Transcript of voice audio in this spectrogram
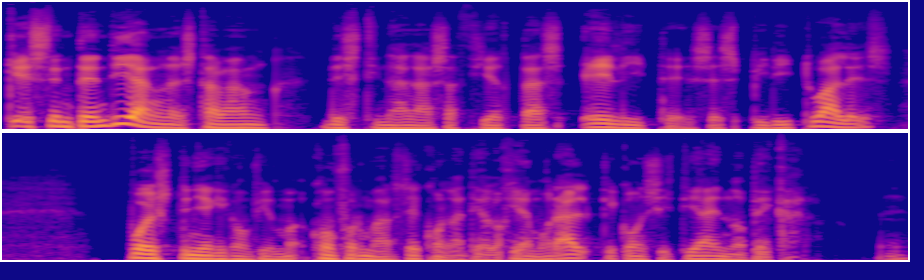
que se entendían estaban destinadas a ciertas élites espirituales, pues tenía que conformarse con la teología moral que consistía en no pecar. ¿eh?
